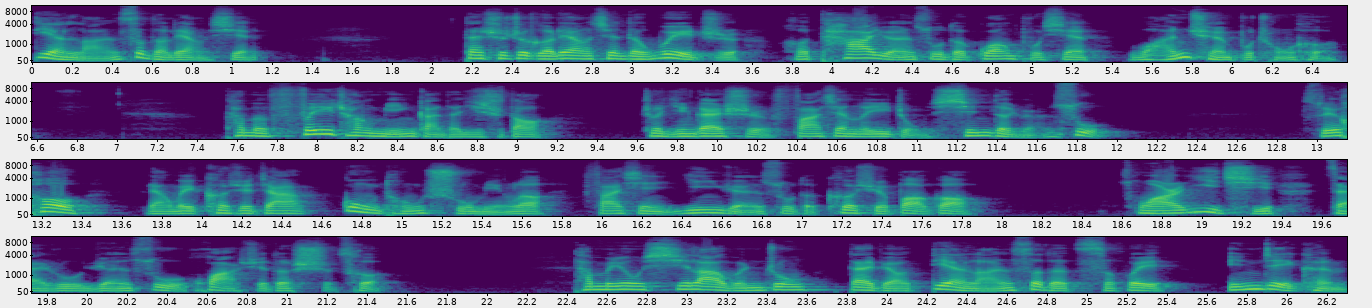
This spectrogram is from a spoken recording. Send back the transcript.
靛蓝色的亮线。但是这个亮线的位置和他元素的光谱线完全不重合，他们非常敏感地意识到，这应该是发现了一种新的元素。随后，两位科学家共同署名了发现阴元素的科学报告，从而一起载入元素化学的史册。他们用希腊文中代表靛蓝色的词汇 “indicum”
